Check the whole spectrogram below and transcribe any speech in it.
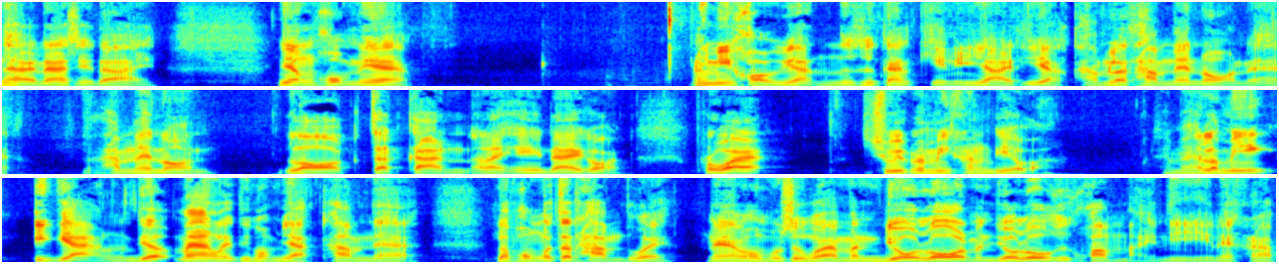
นะฮะน่าเสียดายอย่างผมเนี่ยมีขออย่างนึงก็คือการเขียนนิยายที่อยากทำและทำแน่นอนนะฮะทำแน่นอน รอจัดการอะไรให้ได้ก่อน เพราะว่าชีวิตมันมีครั้งเดียวอะใช่ไหมแล้วมีอีกอย่างเยอะมากเลยที่ผมอยากทำนะฮะแล้วผมก็จะทำด้วยนะผมรู้สึกว่ามันโยโลมันโยโลคือความหมายนี้นะครับ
